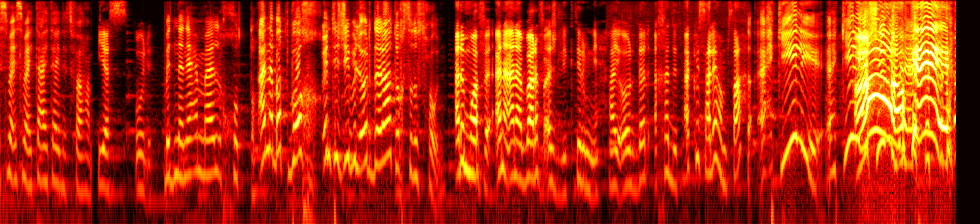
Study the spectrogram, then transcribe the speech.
اسمعي اسمعي تعي تعي نتفاهم. yes قولي. بدنا نعمل خطة. أنا بطبخ أنت جيبي ال orderات واغسلي صحون. أنا موافق. أنا أنا بعرف أجلي كثير منيح. هاي order أخذت اكبس عليهم صح؟ احكي لي احكي لي. آه okay.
